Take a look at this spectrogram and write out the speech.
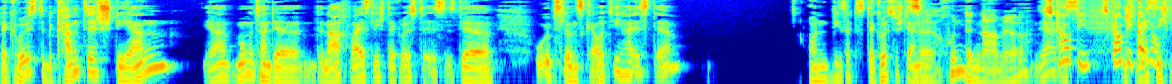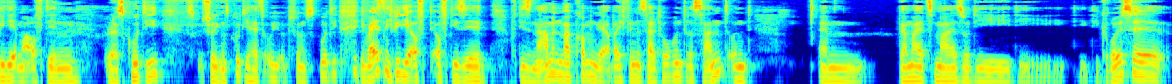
der größte bekannte Stern, ja, momentan der, der nachweislich der größte ist, ist der UY Scouty heißt der. Und wie gesagt, das ist der größte Das Stern. ist ein Hundename, oder? Ja, Scouty, das, Scouty, Ich weiß nicht, wie die immer auf den, oder Scooty, Entschuldigung, Scooty heißt UY Scooty. Ich weiß nicht, wie die auf, auf diese, auf diese Namen mal kommen, aber ich finde es halt hochinteressant und, ähm, wenn man jetzt mal so die, die, die, die Größe,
